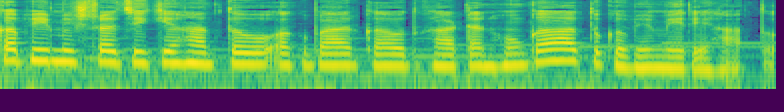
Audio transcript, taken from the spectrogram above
कभी मिश्रा जी के हाथों अखबार का उद्घाटन होगा तो कभी मेरे हाथों।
